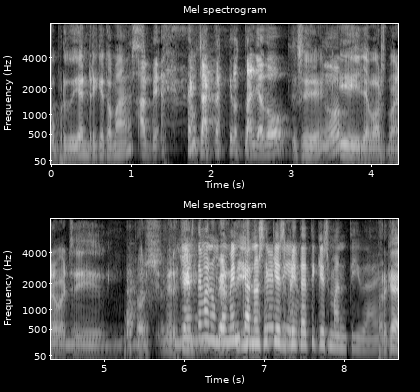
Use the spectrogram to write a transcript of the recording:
ho produïa Enrique Tomàs. Ah, bé, exacte, el tallador. Sí, no? i llavors, bueno, vaig dir... Doncs- Bertín, Ja estem en un Bertín, moment que no sé què és Bertín. veritat i què és mentida, eh? Per què?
